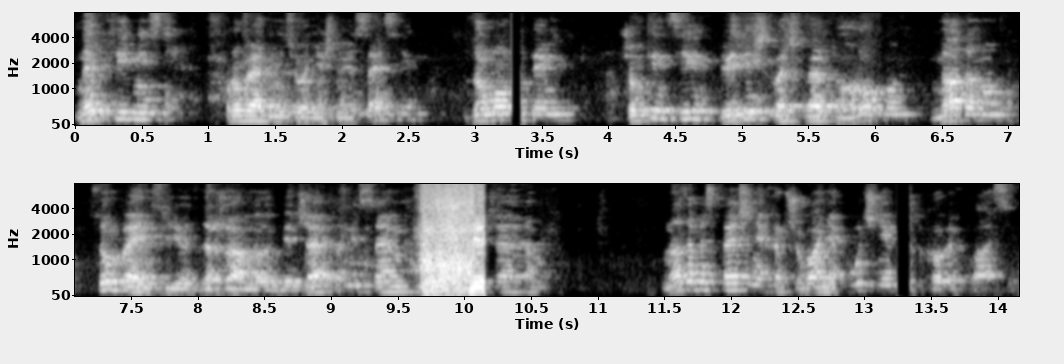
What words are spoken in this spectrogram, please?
Необхідність проведення сьогоднішньої сесії зумовлена тим, що в кінці 2024 року надано субвенцію з державного бюджету місцевим бюджетам на забезпечення харчування учнів початкових класів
